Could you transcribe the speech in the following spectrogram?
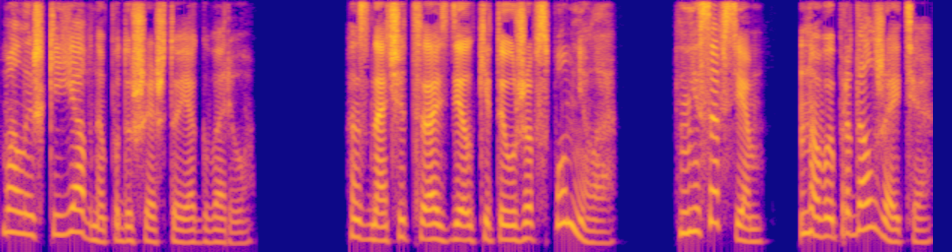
Малышке явно по душе, что я говорю. «Значит, о сделке ты уже вспомнила?» «Не совсем, но вы продолжайте».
